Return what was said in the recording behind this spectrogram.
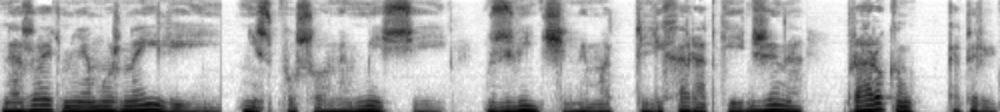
И назвать меня можно или неспосланным мессией, взвинченным от лихорадки и джина, пророком, который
